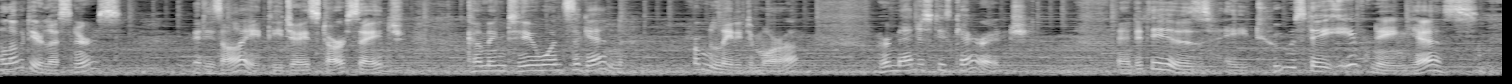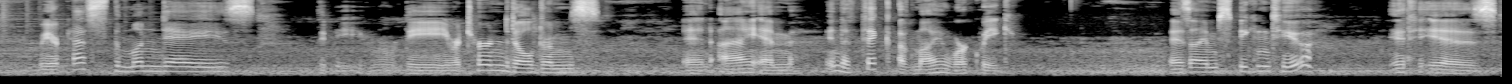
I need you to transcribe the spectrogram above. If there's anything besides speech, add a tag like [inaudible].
Hello, dear listeners. It is I, DJ Star Sage, coming to you once again from Lady Demora, Her Majesty's carriage. And it is a Tuesday evening, yes. We are past the Mondays, the, the return to doldrums, and I am in the thick of my work week. As I'm speaking to you, it is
